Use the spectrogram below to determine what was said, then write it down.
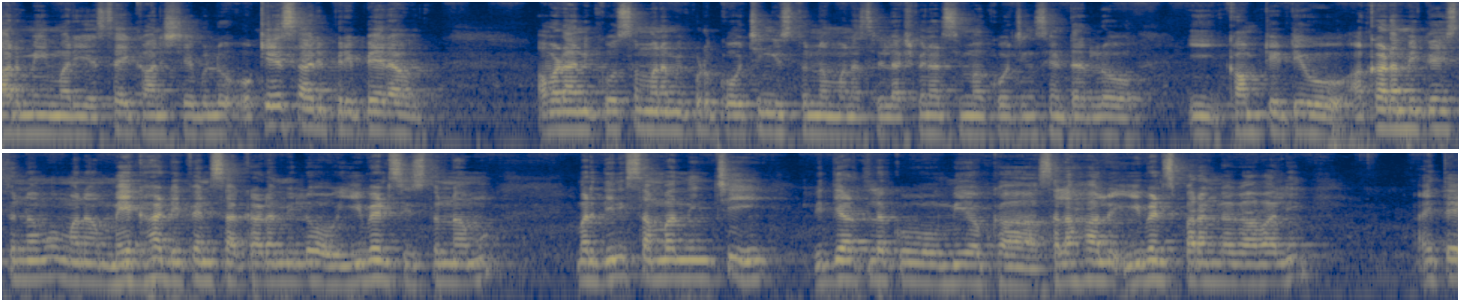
ఆర్మీ మరియు ఎస్ఐ కానిస్టేబుల్ ఒకేసారి ప్రిపేర్ అవ అవ్వడానికి కోసం మనం ఇప్పుడు కోచింగ్ ఇస్తున్నాం. మన శ్రీ లక్ష్మీ నరసింహ కోచింగ్ సెంటర్లో ఈ కాంపిటేటివ్ అకాడమీగా ఇస్తున్నాము. మన మేఘా డిఫెన్స్ అకాడమీలో ఈవెంట్స్ ఇస్తున్నాము. మరి దీనికి సంబంధించి విద్యార్థులకు మీ యొక్క సలహాలు ఈవెంట్స్ పరంగా కావాలి. అయితే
